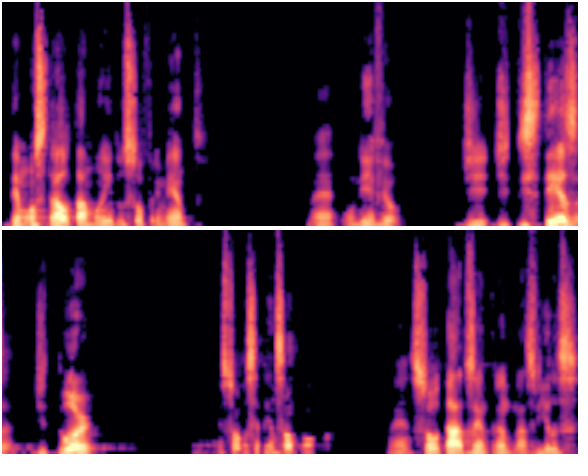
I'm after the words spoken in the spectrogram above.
demonstrar o tamanho do sofrimento, né? o nível de, de tristeza, de dor. É só você pensar um pouco. Né? Soldados entrando nas vilas,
